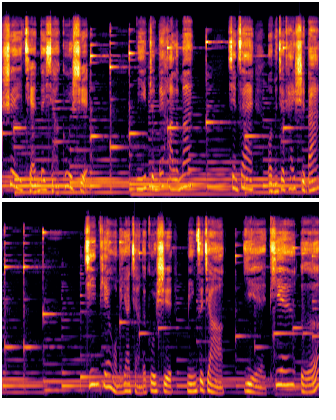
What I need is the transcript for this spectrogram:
睡前的小故事。你准备好了吗？现在我们就开始吧。今天我们要讲的故事名字叫《野天鹅》。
